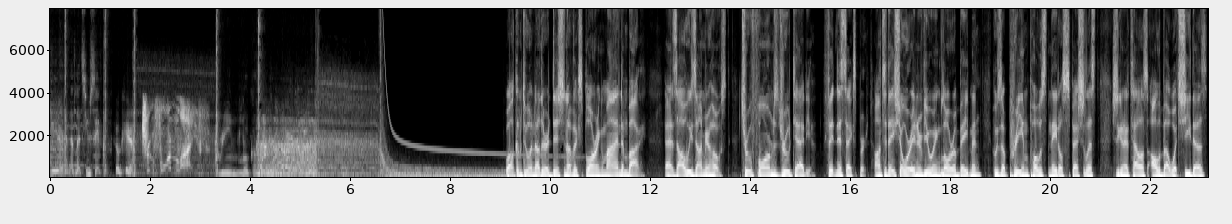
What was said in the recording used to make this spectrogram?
here and that lets you save. Who cares? True Form Life. Green look Welcome to another edition of Exploring Mind and Body. As always, I'm your host, True Form's Drew Tadia, fitness expert. On today's show, we're interviewing Laura Bateman, who's a pre and postnatal specialist. She's going to tell us all about what she does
